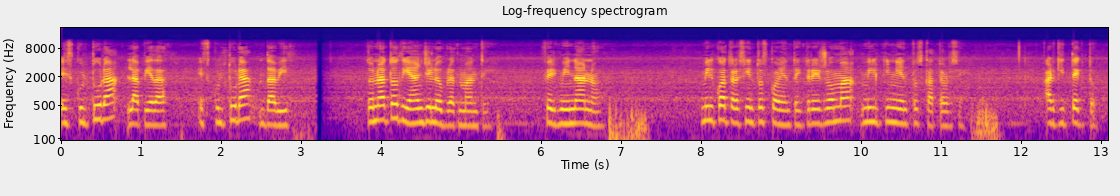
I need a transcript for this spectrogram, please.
Escultura, La Piedad. Escultura, David. Donato di Angelo Bradmante. Ferminano. 1443 Roma, 1514. Arquitecto.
